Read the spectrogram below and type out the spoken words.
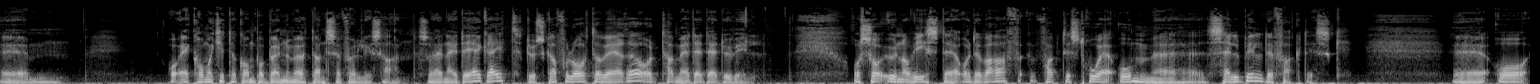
Um, og jeg kommer ikke til å komme på bønnemøtene, selvfølgelig, sa han. Så nei, det er greit, du skal få lov til å være og ta med deg det du vil. Og så underviste jeg, og det var faktisk, tror jeg, om selvbildet, faktisk. Eh, og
